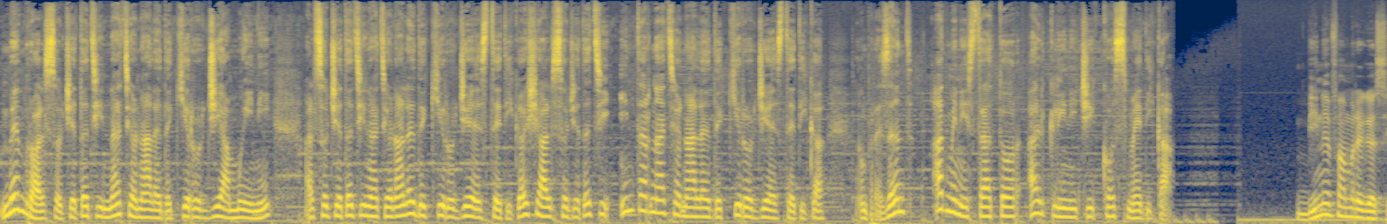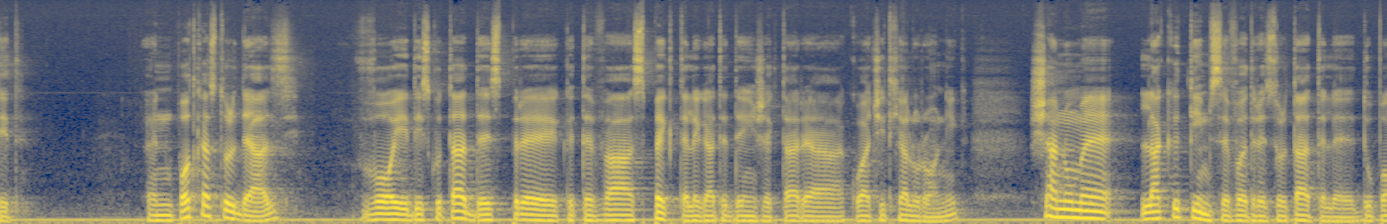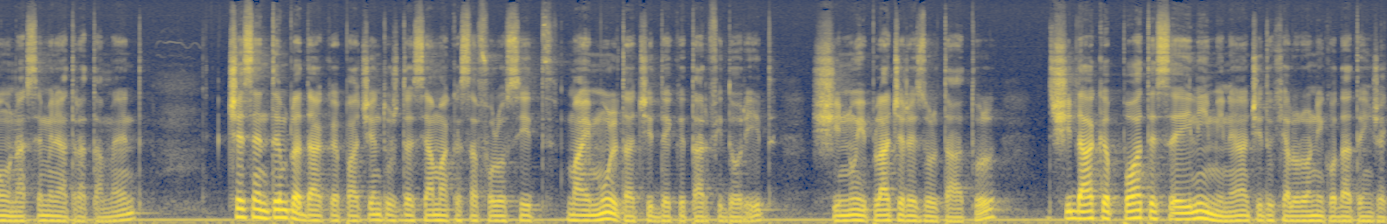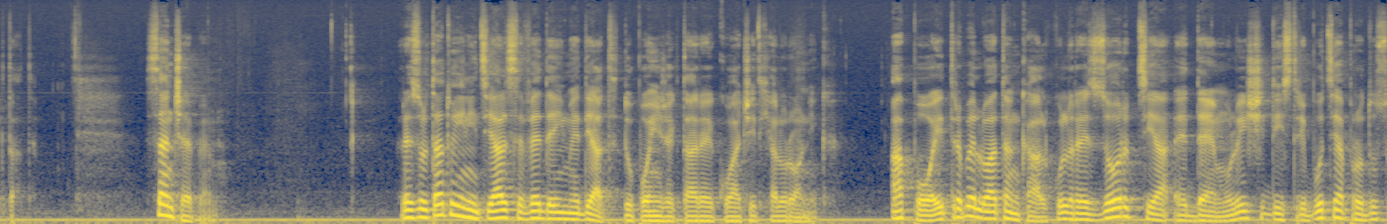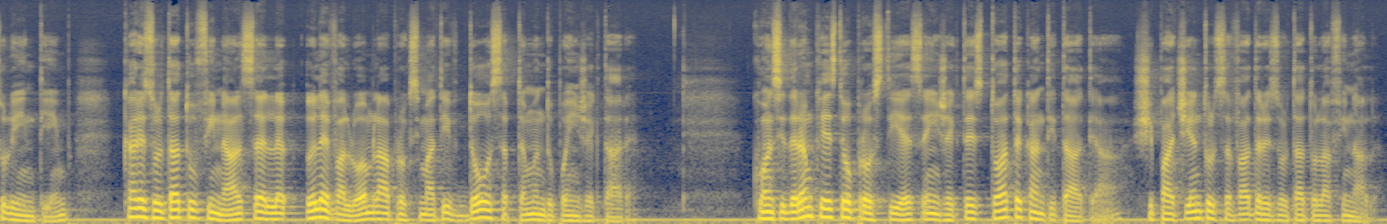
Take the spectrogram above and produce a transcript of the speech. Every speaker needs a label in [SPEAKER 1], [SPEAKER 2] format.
[SPEAKER 1] membru al Societății Naționale de Chirurgie a Mâinii, al Societății Naționale de Chirurgie Estetică și al Societății Internaționale de Chirurgie Estetică, în prezent administrator al Clinicii Cosmedica.
[SPEAKER 2] Bine v-am regăsit! În podcastul de azi voi discuta despre câteva aspecte legate de injectarea cu acid hialuronic și anume la cât timp se văd rezultatele după un asemenea tratament – ce se întâmplă dacă pacientul își dă seama că s-a folosit mai mult acid decât ar fi dorit și nu îi place rezultatul și dacă poate să elimine acidul hialuronic odată injectat. Să începem. Rezultatul inițial se vede imediat după o injectare cu acid hialuronic. Apoi trebuie luată în calcul rezorpția edemului și distribuția produsului în timp ca rezultatul final să îl evaluăm la aproximativ două săptămâni după injectare. Considerăm că este o prostie să injectezi toată cantitatea și pacientul să vadă rezultatul la final.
